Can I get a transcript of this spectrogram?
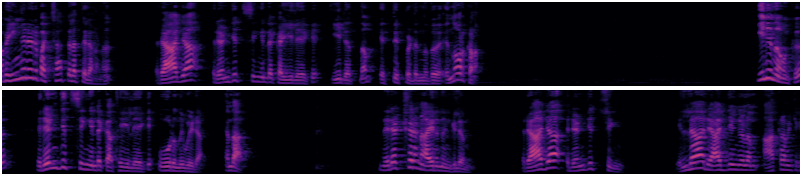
അപ്പോൾ ഇങ്ങനെ ഒരു പശ്ചാത്തലത്തിലാണ് രാജ രഞ്ജിത് സിംഗിന്റെ കയ്യിലേക്ക് ഈ രത്നം എത്തിപ്പെടുന്നത് എന്നോർക്കണം. ഇനി നമുക്ക് രഞ്ജിത് സിംഗിന്റെ കഥയിലേക്ക് ഊർന്നു വീഴാം. എന്താ? നിരക്ഷരനായിരുന്നെങ്കിലും രാജ രഞ്ജിത് സിംഗ് എല്ലാ രാജ്യങ്ങളും ആക്രമിച്ച്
